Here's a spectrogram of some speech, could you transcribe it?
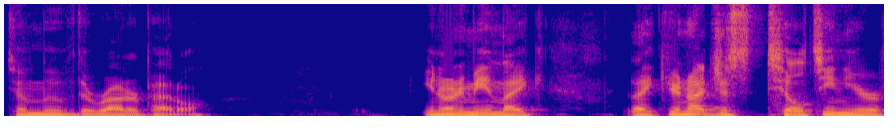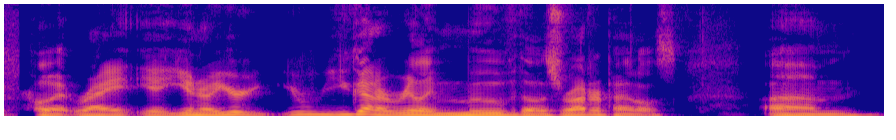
to move the rudder pedal. You know what I mean? Like like you're not just tilting your foot right? You, you know you're you you got to really move those rudder pedals. Um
